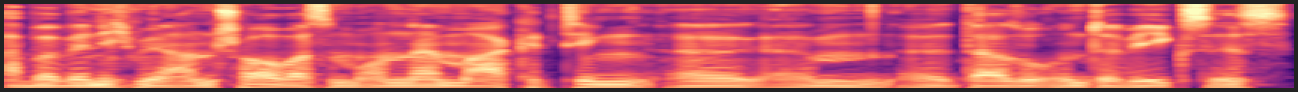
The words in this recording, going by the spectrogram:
Aber wenn ich mir anschaue, was im Online-Marketing äh, ähm, äh, da so unterwegs ist,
